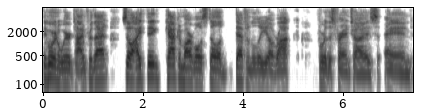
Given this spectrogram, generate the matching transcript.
think we're in a weird time for that. So I think Captain Marvel is still a, definitely a rock for this franchise. And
